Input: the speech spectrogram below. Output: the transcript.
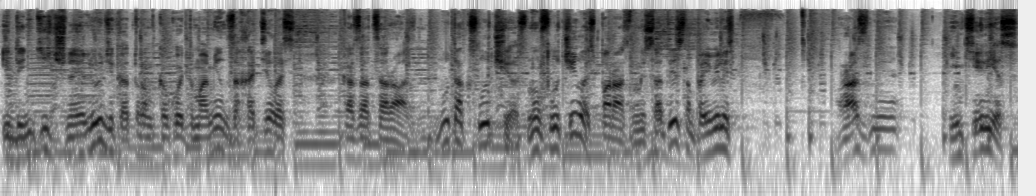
идентичные люди, которым в какой-то момент захотелось казаться разными. Ну, так случилось. Ну, случилось по-разному, и, соответственно, появились разные интересы.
